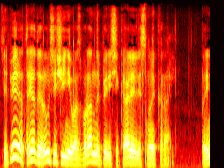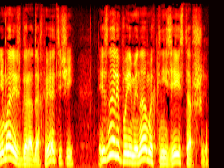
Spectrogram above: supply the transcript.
Теперь отряды русичей невозбранно пересекали лесной край, принимались в городах Вятичей и знали по именам их князей и старшин.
